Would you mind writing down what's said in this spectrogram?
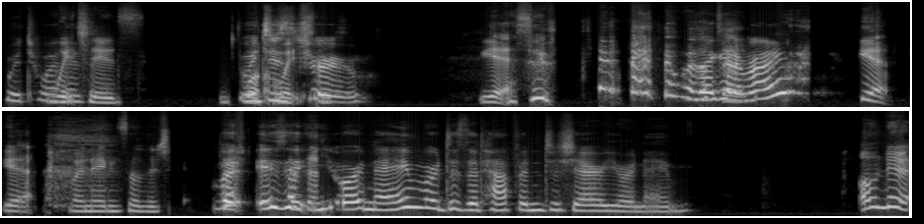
Which one which is, is which is which true? yes. Did I get it right? Yeah, yeah. My name's on the. But is it your name or does it happen to share your name? Oh no!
